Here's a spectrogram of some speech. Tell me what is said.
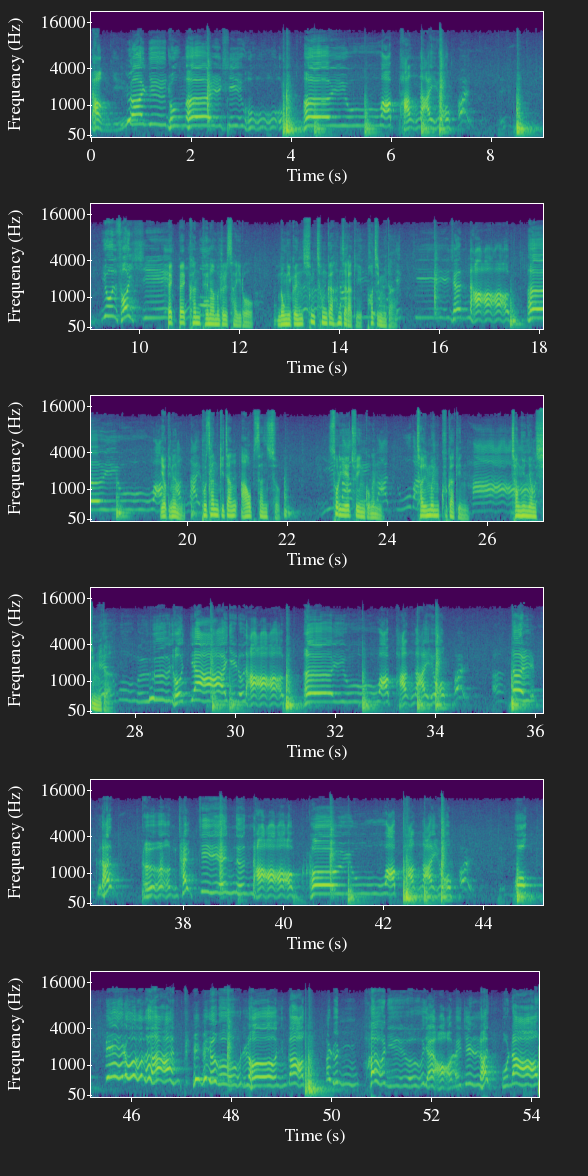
당기하지 종할시고 아유와 방아요 빽빽한 대나무들 사이로 농익은 심청가 한 자락이 퍼집니다. 여기는 부산 기장 아홉산 숲. 소리의 주인공은 젊은 국악인 정윤영 씨입니다. 방아요 널그닥 등잘 찢는다 어유와 방아요. 옥배로한 피력을 헌각 하는 허리에 질렀구나.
